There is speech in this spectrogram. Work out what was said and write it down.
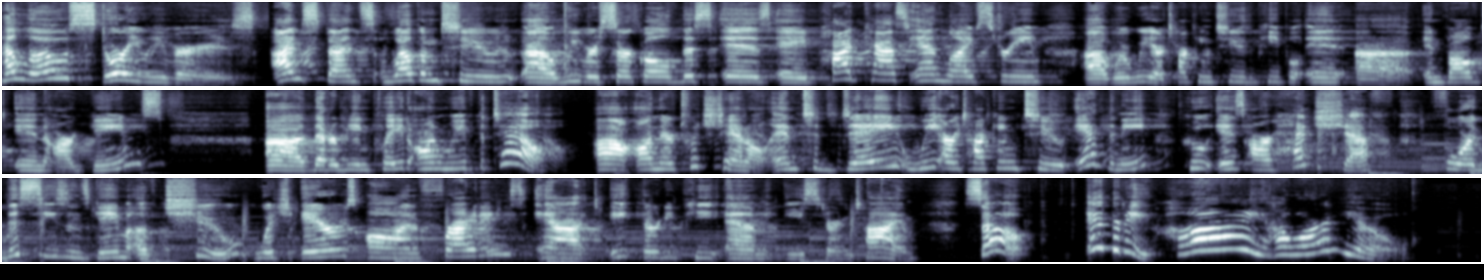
Hello, Story Weavers. I'm Spence. Welcome to uh, Weaver Circle. This is a podcast and live stream uh, where we are talking to the people in, uh, involved in our games uh, that are being played on Weave the Tale uh, on their Twitch channel. And today we are talking to Anthony, who is our head chef for this season's game of Chew, which airs on Fridays at 8:30 p.m. Eastern Time. So, Anthony, hi, how are you?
